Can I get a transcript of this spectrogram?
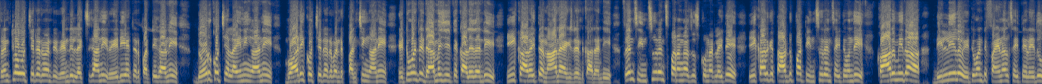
ఫ్రంట్లో వచ్చేటటువంటి రెండు లెగ్స్ కానీ రేడియేటర్ పట్టి కానీ డోర్కి వచ్చే లైనింగ్ కానీ బాడీకి వచ్చేటటువంటి పంచింగ్ కానీ ఎటువంటి డ్యామేజ్ అయితే కాలేదండి. ఈ కార్ అయితే నాన్ యాక్సిడెంట్ కార్ అండి. ఫ్రెండ్స్ ఇన్సూరెన్స్ పరంగా చూసుకున్నట్లయితే ఈ కార్కి థర్డ్ పార్టీ ఇన్సూరెన్స్ అయితే ఉంది. కారు మీద ఢిల్లీలో ఎటువంటి ఫైనల్స్ అయితే లేదు.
